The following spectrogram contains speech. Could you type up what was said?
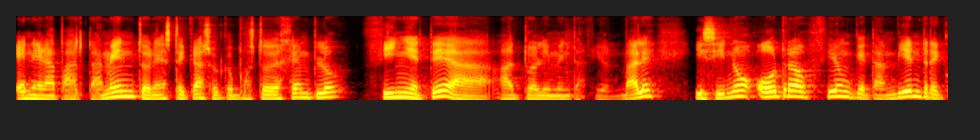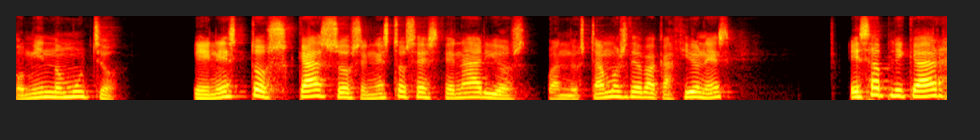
en el apartamento, en este caso que he puesto de ejemplo, ciñete a, a tu alimentación, ¿vale? Y si no, otra opción que también recomiendo mucho en estos casos, en estos escenarios, cuando estamos de vacaciones, es aplicar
